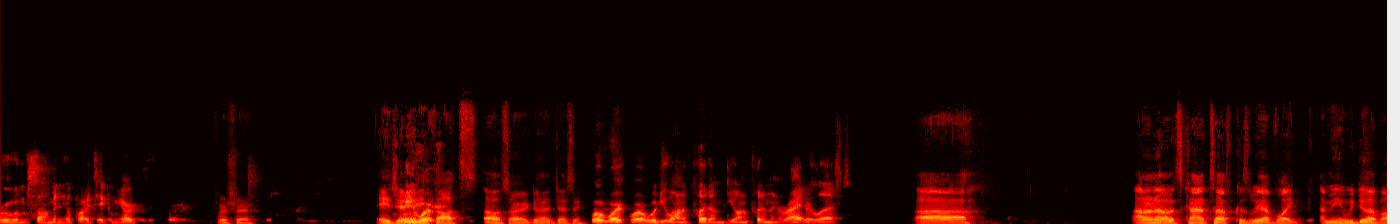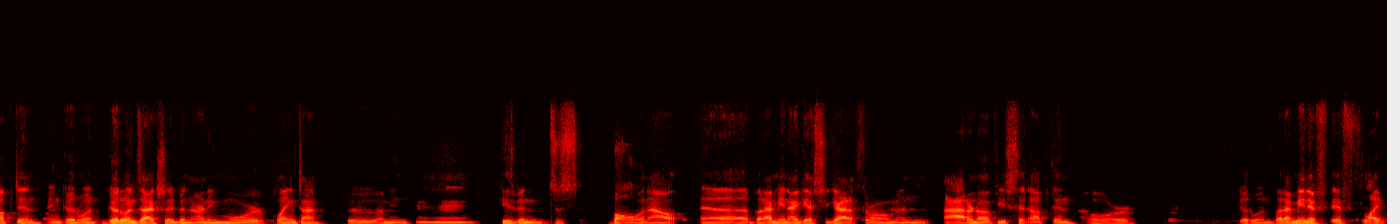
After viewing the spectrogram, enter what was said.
groove him some, and he'll probably take him yard. for sure. AJ, I mean, any thoughts? Oh, sorry. Go ahead, Jesse. Where, where where would you want to put him? Do you want to put him in right or left? Uh, I don't know. It's kind of tough because we have like, I mean, we do have Upton and Goodwin. Goodwin's actually been earning more playing time. Who, I mean, Mm-hmm. he's been just balling out. Uh, but I mean, I guess you got to throw him. And I don't know if you sit Upton or Goodwin. But I mean, if if like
